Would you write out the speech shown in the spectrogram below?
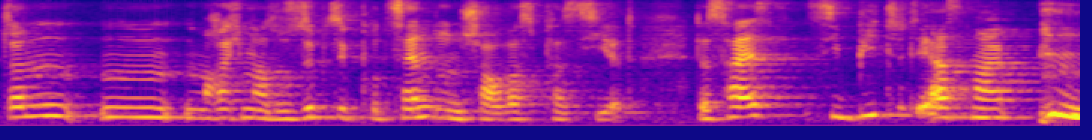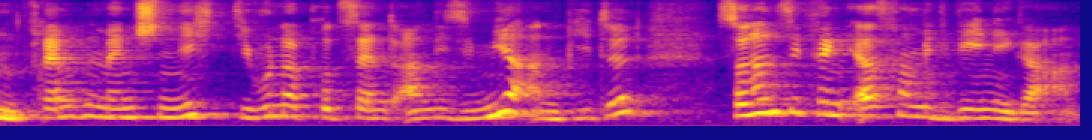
dann mm, mache ich mal so 70 Prozent und schaue, was passiert. Das heißt, sie bietet erstmal fremden Menschen nicht die 100 Prozent an, die sie mir anbietet, sondern sie fängt erstmal mit weniger an.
